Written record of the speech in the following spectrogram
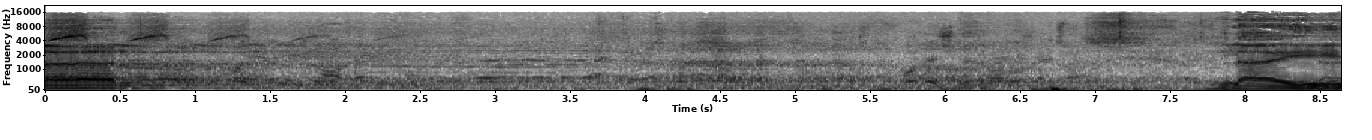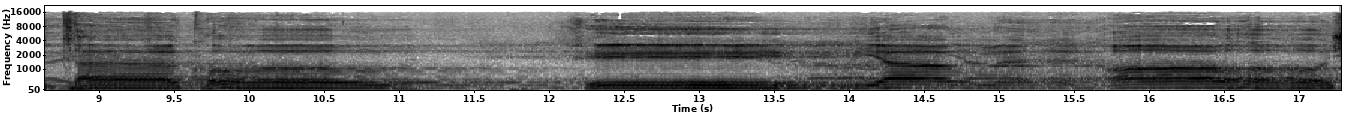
سر لیتکم فی یوم آشورا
